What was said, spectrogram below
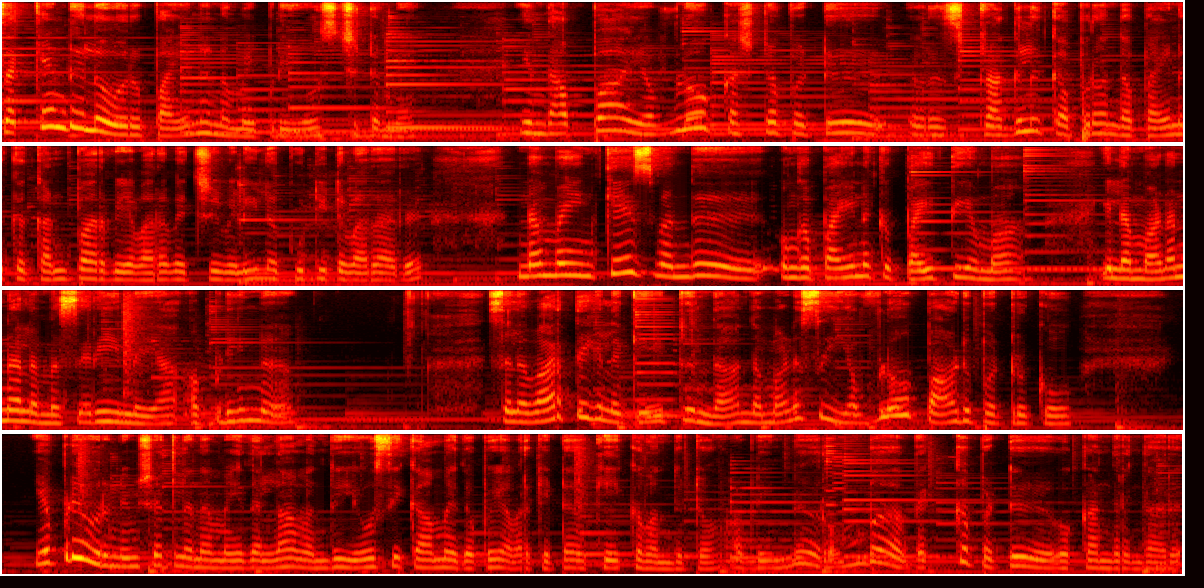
செகண்டில் ஒரு பையனை நம்ம இப்படி யோசிச்சுட்டோமே? இந்த அப்பா எவ்வளோ கஷ்டப்பட்டு ஒரு ஸ்ட்ரகிளுக்கு அப்புறம் அந்த பையனுக்கு கண் பார்வையை வர வச்சு வெளியில் கூட்டிகிட்டு வராரு நம்ம இன்கேஸ் வந்து உங்கள் பையனுக்கு பைத்தியமா? இல்லை மனநலமை சரியில்லையா? அப்படின்னு சில வார்த்தைகளை கேட்டிருந்தா அந்த மனசு எவ்வளோ பாடுபட்டிருக்கும்? எப்படி ஒரு நிமிஷத்தில் நம்ம இதெல்லாம் வந்து யோசிக்காமல் இதை போய் அவர்கிட்ட கேட்க வந்துட்டோம்? அப்படின்னு ரொம்ப வெக்கப்பட்டு உக்காந்துருந்தாரு.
